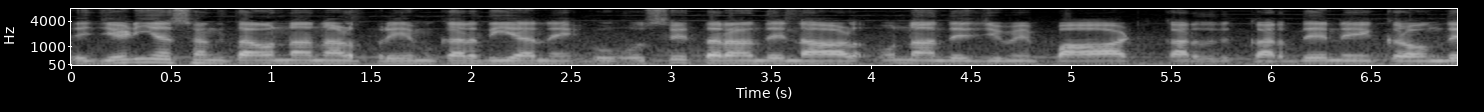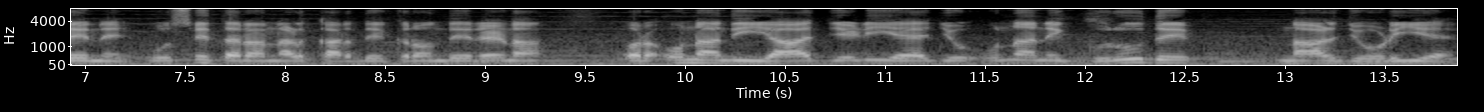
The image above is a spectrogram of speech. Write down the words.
ਤੇ ਜਿਹੜੀਆਂ ਸੰਗਤਾਂ ਉਹਨਾਂ ਨਾਲ ਪ੍ਰੇਮ ਕਰਦੀਆਂ ਨੇ, ਉਹ ਉਸੇ ਤਰ੍ਹਾਂ ਦੇ ਨਾਲ ਉਹਨਾਂ ਦੇ ਜਿਵੇਂ ਪਾਠ ਕਰ- ਕਰਦੇ ਨੇ, ਕਰਾਉਂਦੇ ਨੇ, ਉਸੇ ਤਰ੍ਹਾਂ ਨਾਲ ਕਰਦੇ ਕਰਾਉਂਦੇ ਰਹਿਣਾ ਔਰ ਉਹਨਾਂ ਦੀ ਯਾਦ ਜਿਹੜੀ ਹੈ, ਜੋ ਉਹਨਾਂ ਨੇ ਗੁਰੂ ਦੇ ਨਾਲ ਜੋੜੀ ਹੈ,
